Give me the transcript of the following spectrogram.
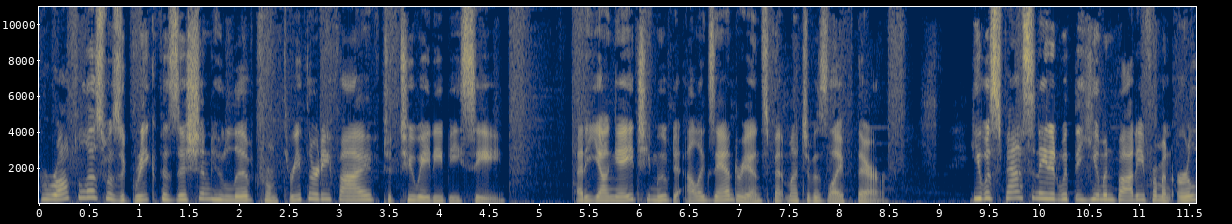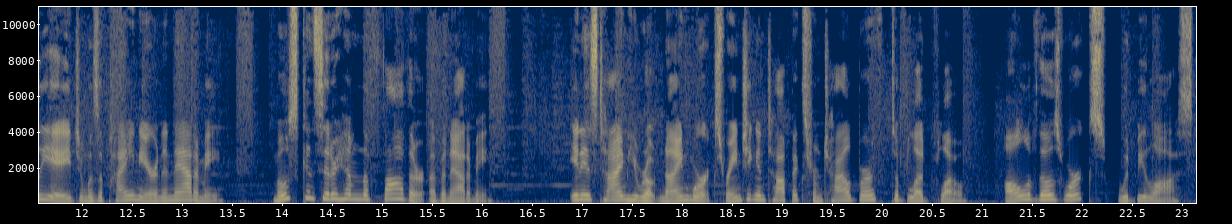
Herophilus was a Greek physician who lived from 335 to 280 BC. At a young age, he moved to Alexandria and spent much of his life there. He was fascinated with the human body from an early age and was a pioneer in anatomy. Most consider him the father of anatomy. In his time, he wrote nine works ranging in topics from childbirth to blood flow. All of those works would be lost.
